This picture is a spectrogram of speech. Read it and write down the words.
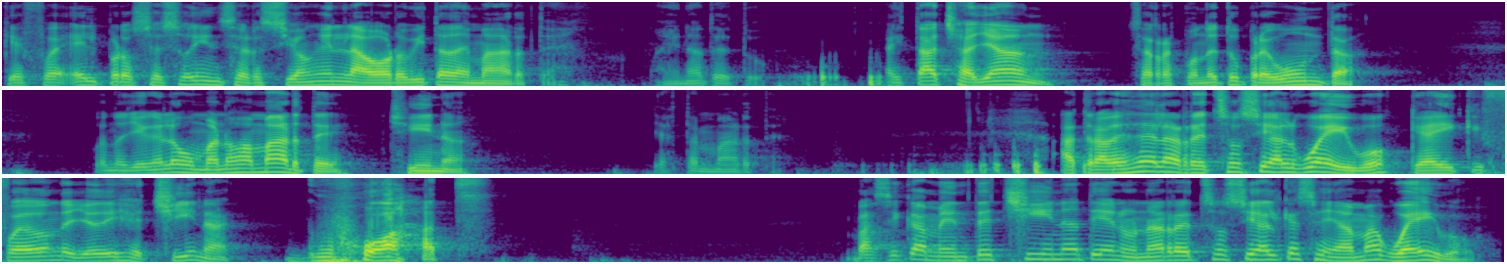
que fue el proceso de inserción en la órbita de Marte. Imagínate tú. Ahí está Chayán, se responde tu pregunta. Cuando lleguen los humanos a Marte, China, ya está en Marte. A través de la red social Weibo, que ahí fue donde yo dije, China, ¿what? Básicamente China tiene una red social que se llama Weibo.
